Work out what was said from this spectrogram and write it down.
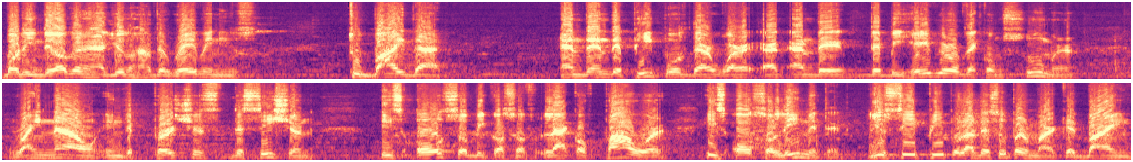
But in the other hand, you don't have the revenues to buy that. And then the people that were, and, and the, the behavior of the consumer right now in the purchase decision is also because of lack of power is also limited. You see people at the supermarket buying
